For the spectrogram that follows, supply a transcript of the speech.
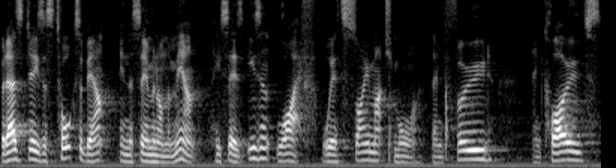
But as Jesus talks about in the Sermon on the Mount, he says, Isn't life worth so much more than food and clothes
